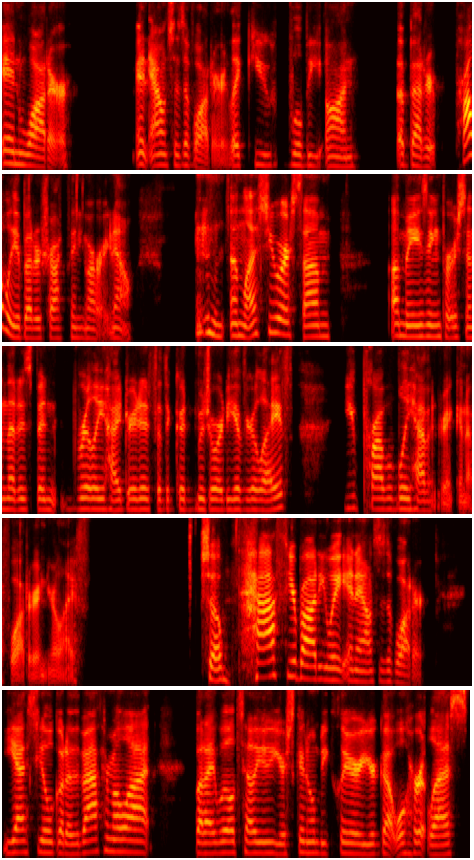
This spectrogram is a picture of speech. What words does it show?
in water, in ounces of water, like you will be on a better, probably a better track than you are right now. Unless you are some amazing person that has been really hydrated for the good majority of your life, you probably haven't drank enough water in your life. So, half your body weight in ounces of water. Yes, you'll go to the bathroom a lot, but I will tell you your skin will be clear, your gut will hurt less,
